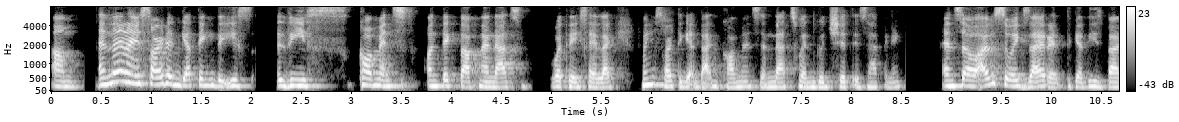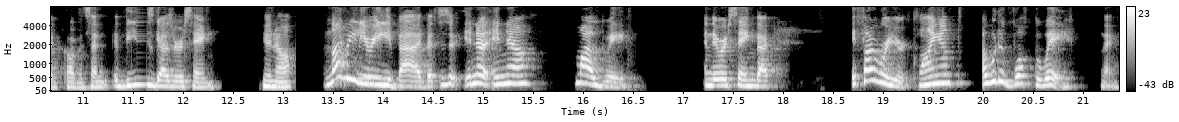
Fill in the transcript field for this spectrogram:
Um, and then I started getting these these comments on TikTok, and that's what they say. Like when you start to get bad comments, and that's when good shit is happening. And so I was so excited to get these bad comments. And these guys were saying, you know, not really, really bad, but in a in a mild way. And they were saying that if I were your client, I would have walked away. Like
